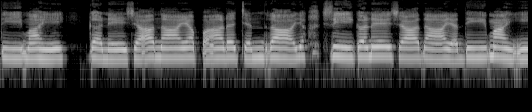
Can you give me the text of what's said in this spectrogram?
ధీమహి గణేశానాయ పాడచంద్రాయ శ్రీ గణేశానాయ ధీమహి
